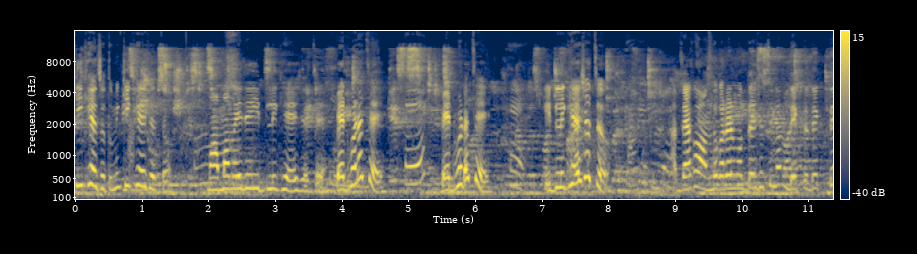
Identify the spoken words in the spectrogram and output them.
কি খেয়েছো তুমি? কি খেয়ে এসেছ মামা এই যে ইডলি খেয়ে এসেছে। পেট ভরেছে? পেট ভরেছে? ইডলি খেয়ে এসেছ? আর দেখো অন্ধকারের মধ্যে এসেছিলাম। দেখতে দেখতে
